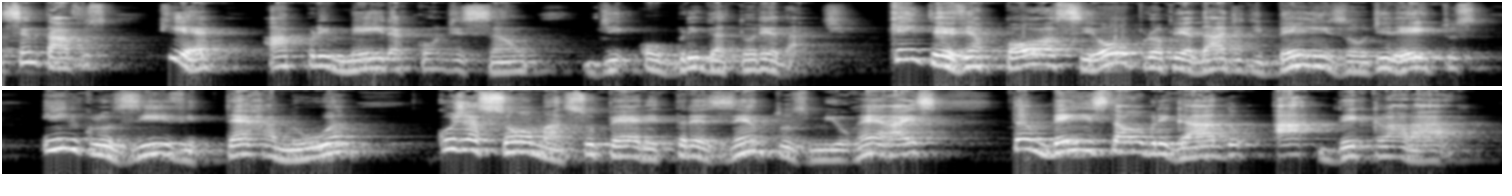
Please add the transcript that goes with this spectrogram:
centavos, que é a primeira condição de obrigatoriedade. Quem teve a posse ou propriedade de bens ou direitos, inclusive terra nua, cuja soma supere 300 mil reais, também está obrigado a declarar.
